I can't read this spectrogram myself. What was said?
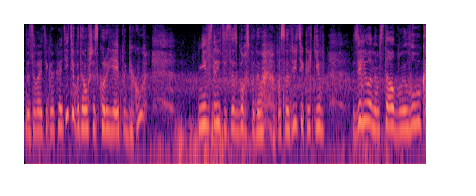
называйте как хотите, потому что скоро я и побегу, не встретиться с Господом. Посмотрите, каким зеленым стал мой лук.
